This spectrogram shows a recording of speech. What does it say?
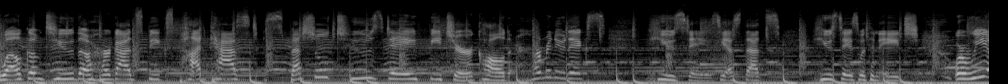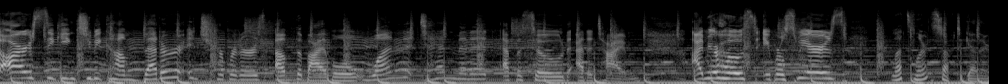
Welcome to the Her God Speaks podcast special Tuesday feature called Hermeneutics Tuesdays. Yes, that's Tuesdays with an H, where we are seeking to become better interpreters of the Bible, one 10 minute episode at a time. I'm your host, April Swears. Let's learn stuff together.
